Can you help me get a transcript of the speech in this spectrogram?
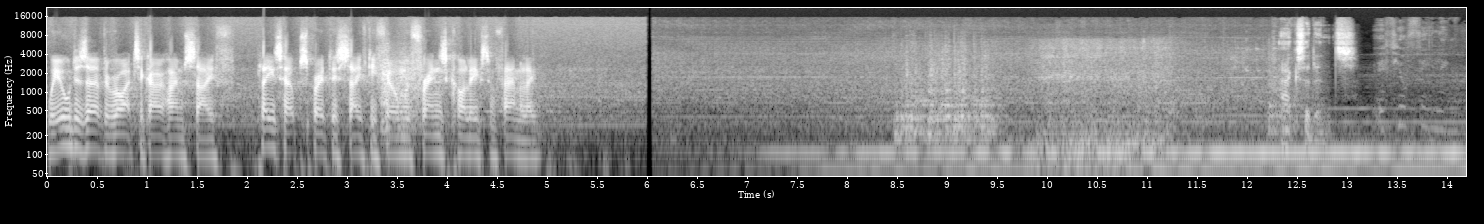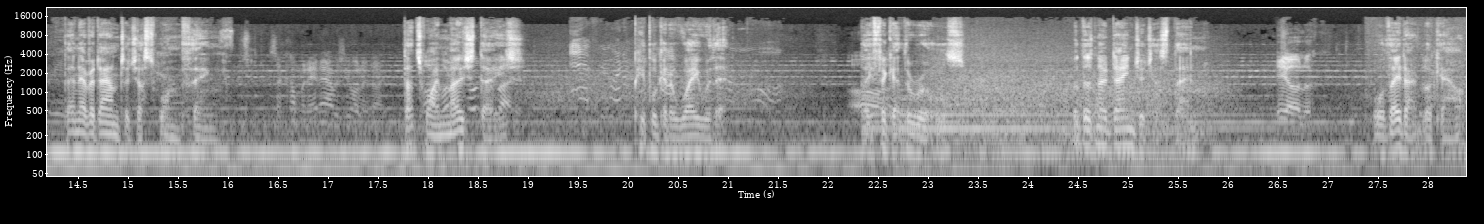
We all deserve the right to go home safe. Please help spread this safety film with friends, colleagues, and family. Accidents. They're never down to just one thing. That's why most days people get away with it. They forget the rules. But there's no danger just then. Or they don't look out,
